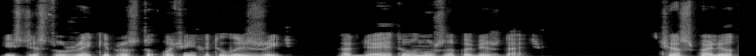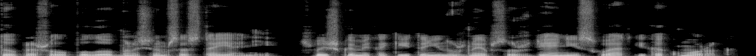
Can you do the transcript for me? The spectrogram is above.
Естеству Жеки просто очень хотелось жить, а для этого нужно побеждать. Час полета прошел в полуобморочном состоянии. Вспышками какие-то ненужные обсуждения и схватки, как морок.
